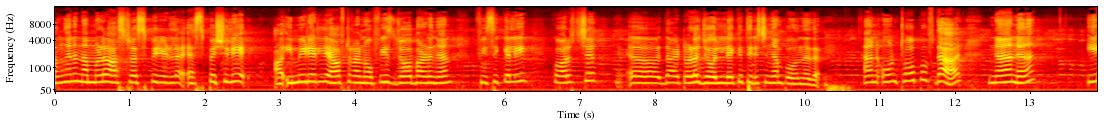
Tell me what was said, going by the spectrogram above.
അങ്ങനെ നമ്മൾ ആ സ്ട്രെസ് പീരീഡിൽ especially immediately after an office ജോബാണ് ഞാൻ ഫിസിക്കലി കുറച്ച് ഇതായിട്ടുള്ള ജോലിയിലേക്ക് തിരിച്ച് ഞാൻ പോകുന്നത്. And on top of that ഞാൻ ഈ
